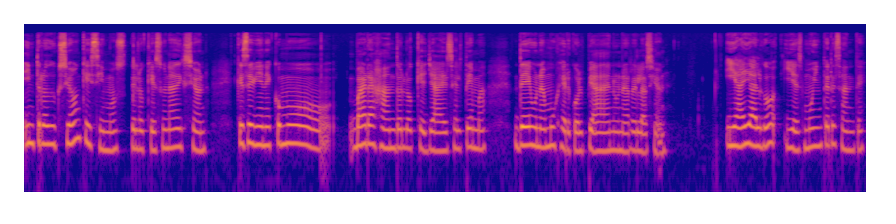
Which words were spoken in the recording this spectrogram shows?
introducción que hicimos de lo que es una adicción, que se viene como barajando lo que ya es el tema de una mujer golpeada en una relación. Y hay algo, y es muy interesante,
